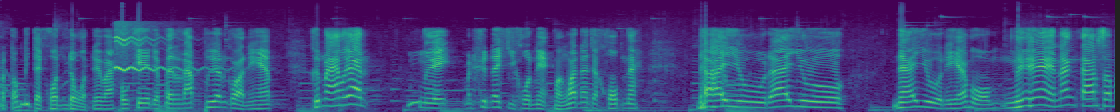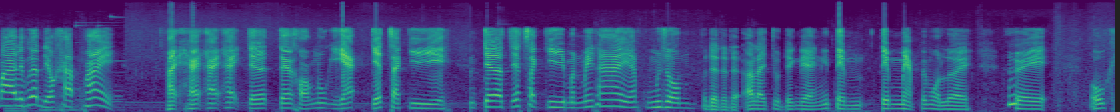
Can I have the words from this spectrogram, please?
มันต้องมีแต่คนโดดด้วยวะโอเคเดี๋ยวไปรับเพื่อนก่อนนะครับขึ้นมาเพื่อนเฮ้ยมันขึ้นได้กี่คนเนี่ยหวังว่าน่าจะครบนะ ได้อยู่ได้อยู่ได้อยู่นี่ครับผมนี่นั่งตามสบายเลยเพื่อนเดี๋ยวขับให้ ให้ให้ให้ให้เจอเจอของนุกอีกแล้วเจ็ตสกีเจอเจ็ตสกีมันไม่ได้ครับคุณผู้ชมเดี๋ยวเดี๋ยวเดี๋ยวอะไรจุดแดงๆนี่เต็มเต็มแมปไปหมดเลยเฮ้ยโอเค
